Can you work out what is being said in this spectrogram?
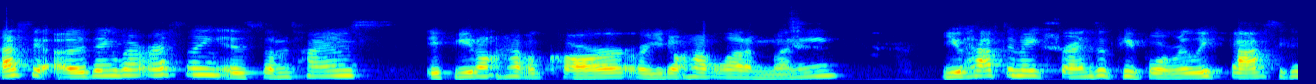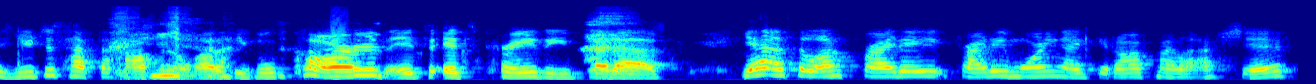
that's the other thing about wrestling is sometimes if you don't have a car or you don't have a lot of money, you have to make friends with people really fast because you just have to hop in yeah. a lot of people's cars. It's it's crazy. But uh yeah, so on Friday, Friday morning I get off my last shift.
